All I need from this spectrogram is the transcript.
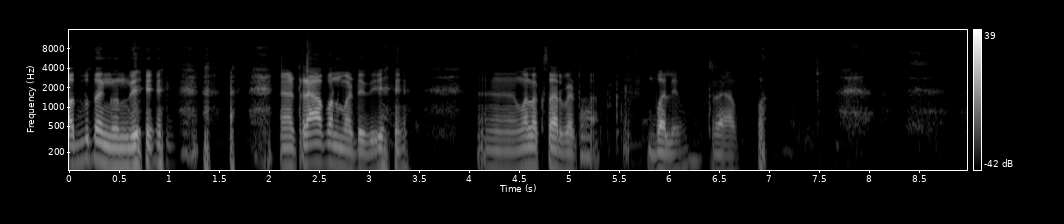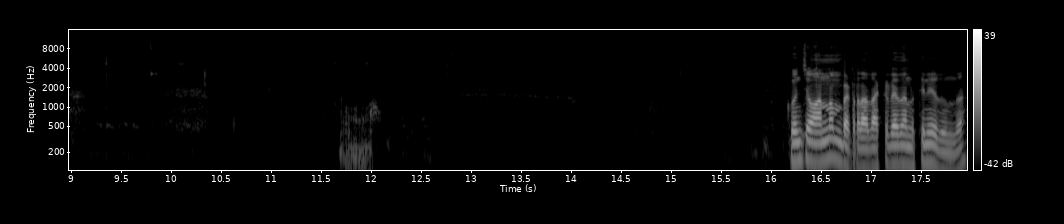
అద్భుతంగా ఉంది. ట్రాప్ అనమాట ఇది. మళ్ళీ ఒకసారి పెట్ట భలే ట్రాప్. కొంచెం అన్నం బెటర్? అది అక్కడ ఏదైనా తినేది ఉందా?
